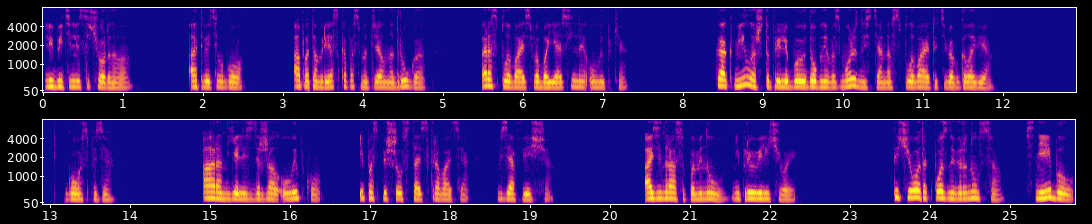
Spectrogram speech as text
любительница черного», — ответил Го, а потом резко посмотрел на друга, расплываясь в обаятельной улыбке. Как мило, что при любой удобной возможности она всплывает у тебя в голове. Господи. Аарон еле сдержал улыбку и поспешил встать с кровати, взяв вещи. Один раз упомянул, не преувеличивай. Ты чего так поздно вернулся? С ней был?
